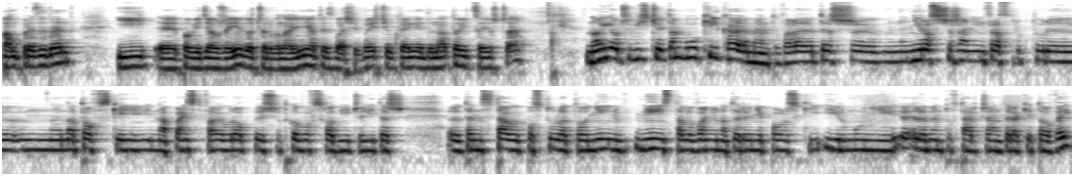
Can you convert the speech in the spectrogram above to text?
pan prezydent i e, powiedział, że jego czerwona linia to jest właśnie wejście Ukrainy do NATO i co jeszcze? No i oczywiście tam było kilka elementów, ale też e, nierozszerzanie infrastruktury natowskiej na państwa Europy Środkowo-Wschodniej, czyli też e, ten stały postulat o nieinstalowaniu na terenie Polski i Rumunii elementów tarczy antyrakietowej.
